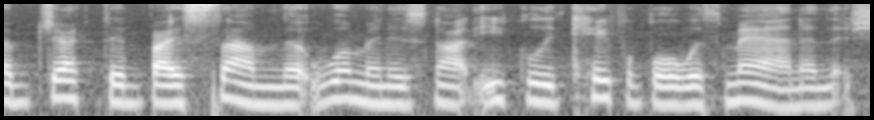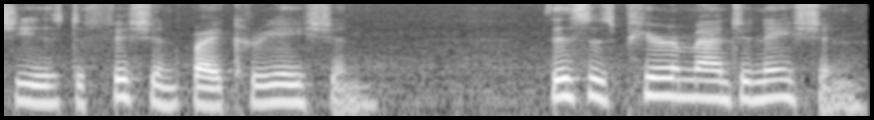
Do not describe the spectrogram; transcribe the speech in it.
objected by some that woman is not equally capable with man and that she is deficient by creation. This is pure imagination.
